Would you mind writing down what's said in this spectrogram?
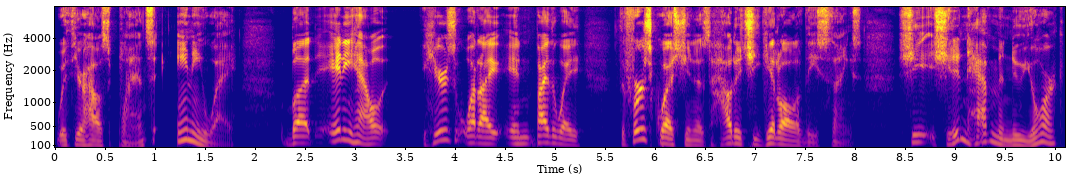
with your house plants anyway. But anyhow, here's what I and by the way, the first question is how did she get all of these things? She she didn't have them in New York.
